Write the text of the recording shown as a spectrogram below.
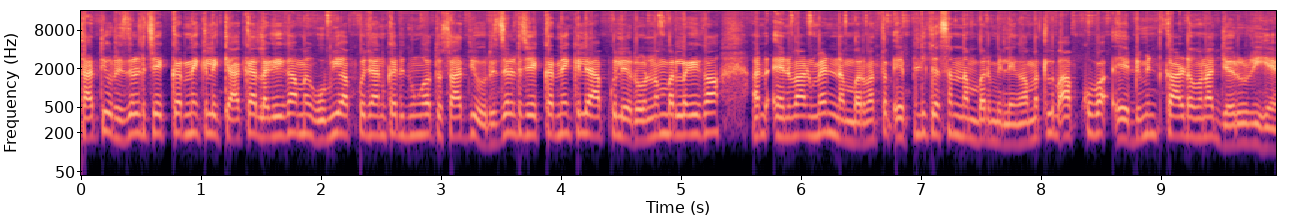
साथियों, रिज़ल्ट चेक करने के लिए क्या क्या लगेगा, मैं वो भी आपको जानकारी दूँगा। तो साथियों, रिज़ल्ट चेक करने के लिए आपके लिए रोल नंबर लगेगा और एनवायरमेंट नंबर मतलब एप्लीकेशन नंबर मिलेगा। मतलब आपको एडमिट कार्ड होना ज़रूरी है।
